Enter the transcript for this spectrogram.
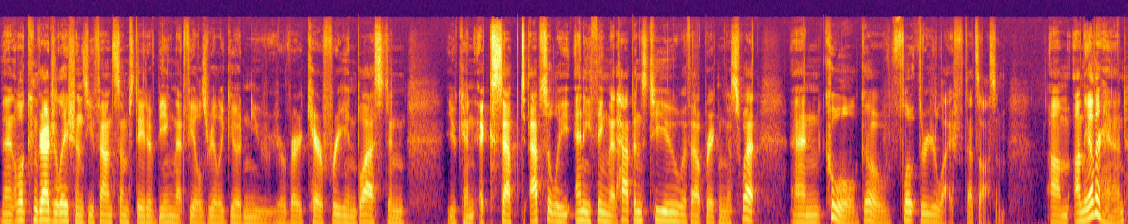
then well, congratulations, you found some state of being that feels really good, and you you're very carefree and blessed, and you can accept absolutely anything that happens to you without breaking a sweat. And cool, go float through your life. That's awesome. Um, on the other hand,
